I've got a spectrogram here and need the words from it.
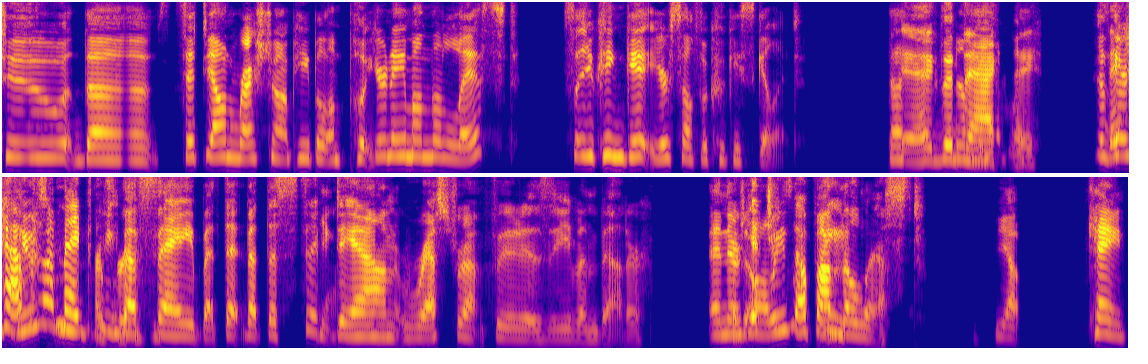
to the sit down restaurant people and put your name on the list so you can get yourself a cookie skillet. That's the number one. Exactly. They have to make the buffet, but the, but the sit down restaurant food is even better. and there's always up on the list. Yep. Okay.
